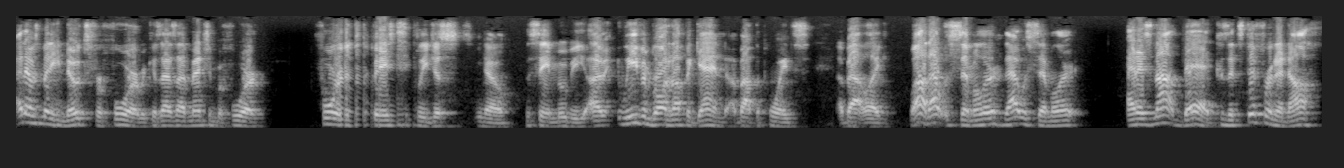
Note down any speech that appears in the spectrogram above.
I didn't have as many notes for four because, as I mentioned before, four is basically just you know the same movie. I, we even brought it up again about the points about like, wow, that was similar, that was similar, and it's not bad because it's different enough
